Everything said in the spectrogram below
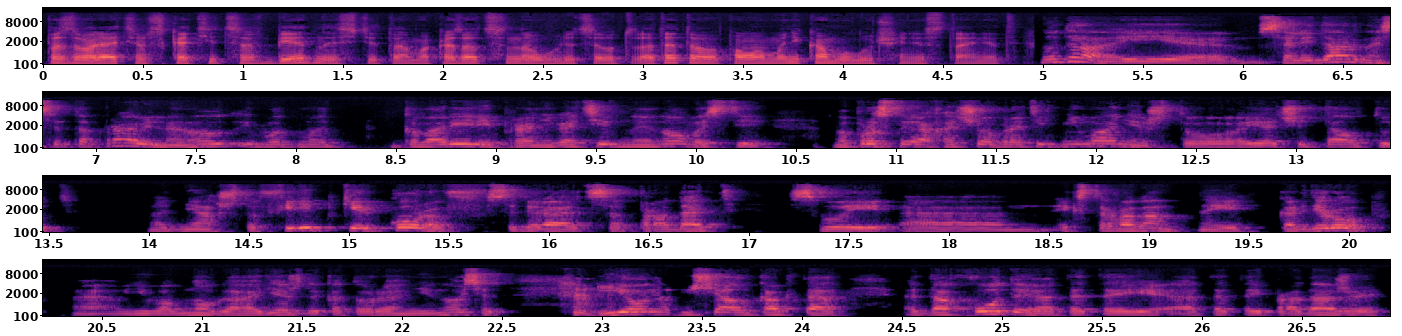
позволять им скатиться в бедность и там оказаться на улице. Вот от этого, по-моему, никому лучше не станет. Ну да, и э, солидарность это правильно. Ну и вот мы говорили про негативные новости, но просто я хочу обратить внимание, что я читал тут на днях, что Филипп Киркоров собирается продать свой э, экстравагантный гардероб. Э, у него много одежды, которую они носят. И он обещал как-то доходы от этой, от этой продажи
